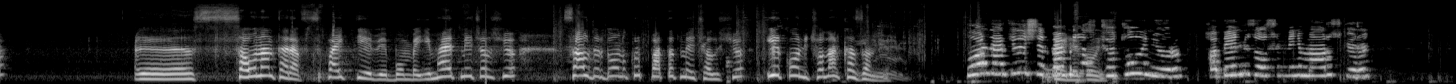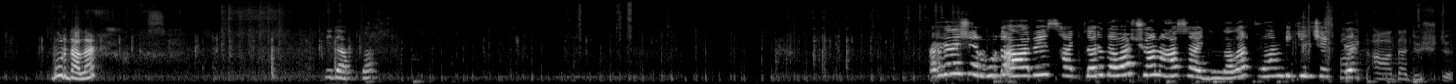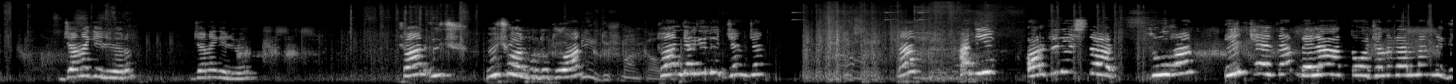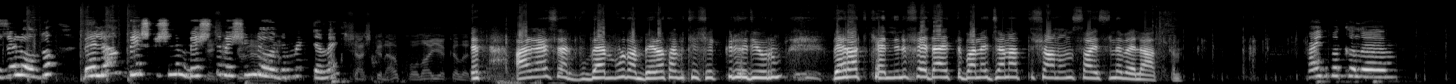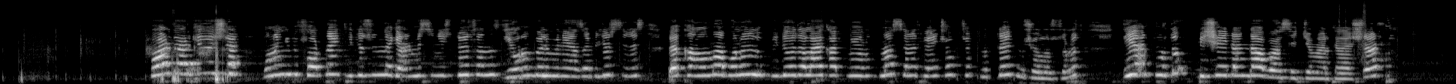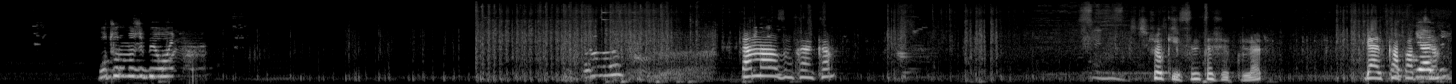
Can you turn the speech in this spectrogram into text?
E, savunan taraf Spike diye bir bombayı imha etmeye çalışıyor. Saldırıda onu kurup patlatmaya çalışıyor. İlk 13 olan kazanıyor. Bu arada arkadaşlar ben Öyle bir biraz oyun. kötü oynuyorum. Haberiniz olsun beni maruz görün. Buradalar. Bir dakika. Arkadaşlar burada AB site'ları da var. Şu an A site'ındalar. Tuğan bir kill çekti. Spike A'da düştü. Cana geliyorum. Cana geliyorum. Şu an 3. 3 öldürdü Tuğan. Bir düşman kaldı. Tuğan gel gel gel. Can can. Ha? Hadi. Arkadaşlar Tuğhan ilk elden bela attı. O canı vermem de güzel oldu. Bela 5 kişinin 5'te 5'ini de öldürmek demek. Şaşkın av kolay yakalar. Evet arkadaşlar bu ben buradan Berat abi teşekkür ediyorum. Berat kendini feda etti bana can attı şu an onun sayesinde bela attım. Haydi bakalım. Bu arada arkadaşlar bunun gibi Fortnite videosunun da gelmesini istiyorsanız yorum bölümüne yazabilirsiniz. Ve kanalıma abone olup videoda like atmayı unutmazsanız beni çok çok mutlu etmiş olursunuz. Diğer turda bir şeyden daha bahsedeceğim arkadaşlar. Bu turumuzu bir oyun... Sen lazım kankam. Çok iyisin teşekkürler. Gel kapatacağım. Geldi.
